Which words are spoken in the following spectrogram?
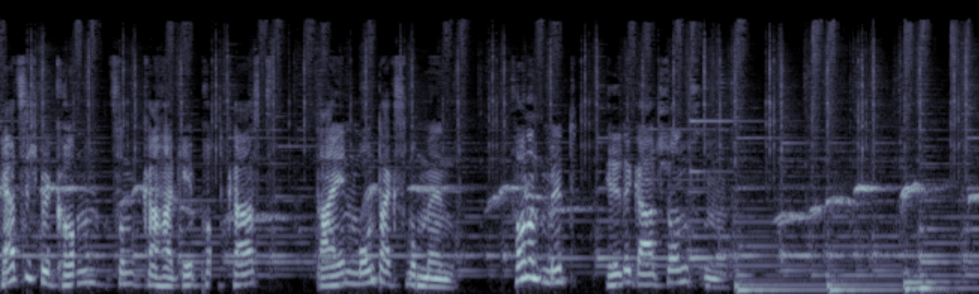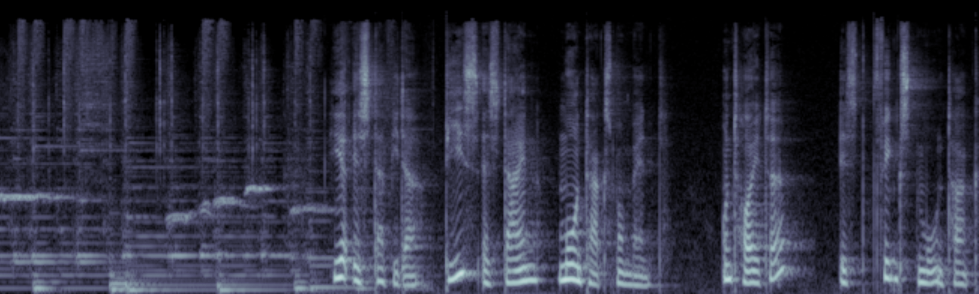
Herzlich willkommen zum KHG-Podcast Dein Montagsmoment von und mit Hildegard Johnson. Hier ist er wieder. Dies ist dein Montagsmoment. Und heute ist Pfingstmontag.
